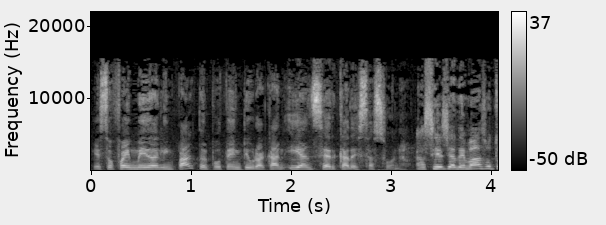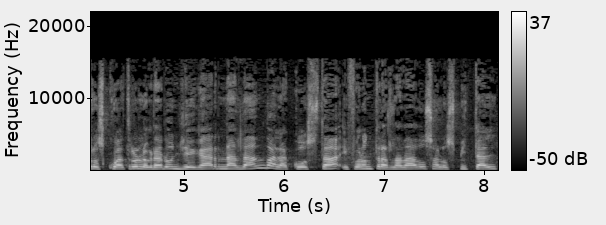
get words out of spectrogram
Esto fue en medio del impacto del potente huracán Ian cerca de esta zona. Así es, y además otros cuatro lograron llegar nadando a la costa y fueron trasladados al hospital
